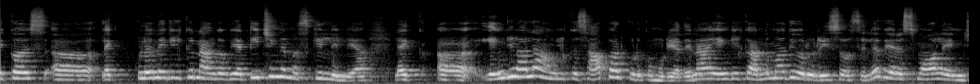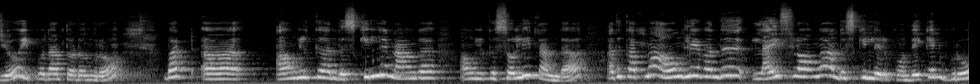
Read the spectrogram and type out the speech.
because like குழந்தைகளுக்கு நாங்கள் வி ஆர் டீச்சிங் நம்ம ஸ்கில் இல்லையா? லைக் uh, எங்களால் அவங்களுக்கு சாப்பாடு கொடுக்க முடியாது. ஏன்னா எங்களுக்கு அந்த மாதிரி ஒரு ரிசோர்ஸ் இல்லை. வேறு ஸ்மால் என்ஜிஓ இப்போ தான் தொடங்குகிறோம் பட் அவங்களுக்கு அந்த ஸ்கில்லை நாங்கள் அவங்களுக்கு சொல்லி தந்தால் அதுக்கப்புறமா அவங்களே வந்து லைஃப் லாங்காக அந்த ஸ்கில் இருக்கும். They can grow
